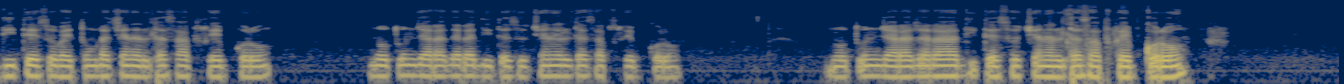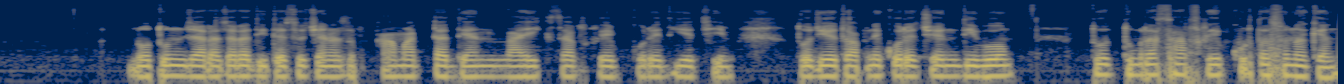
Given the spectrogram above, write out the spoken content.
দিতেছো ভাই, তোমরা চ্যানেলটা সাবস্ক্রাইব করো। নতুন যারা যারা দিতেছো চ্যানেলটা সাবস্ক্রাইব করো। নতুন যারা যারা দিতেছো চ্যানেলটা সাবস্ক্রাইব করো। নতুন যারা যারা দিতেছো চ্যানেল আমারটা দেন লাইক সাবস্ক্রাইব করে দিয়েছি। তো যেহেতু আপনি করেছেন, দিব। তো তোমরা সাবস্ক্রাইব করতেছো না কেন?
